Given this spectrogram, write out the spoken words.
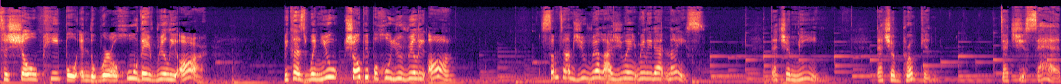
to show people in the world who they really are. Because when you show people who you really are, sometimes you realize you ain't really that nice that you're mean, that you're broken, that you're sad,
